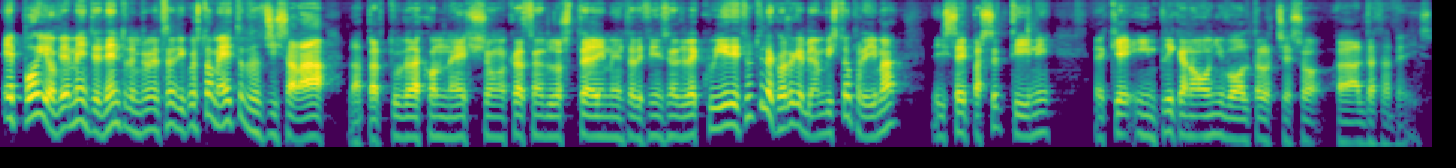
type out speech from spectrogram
e poi ovviamente dentro l'implementazione di questo metodo ci sarà l'apertura della connection, la creazione dello statement, la definizione delle query, tutte le cose che abbiamo visto prima, dei sei passettini eh, che implicano ogni volta l'accesso eh, al database.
